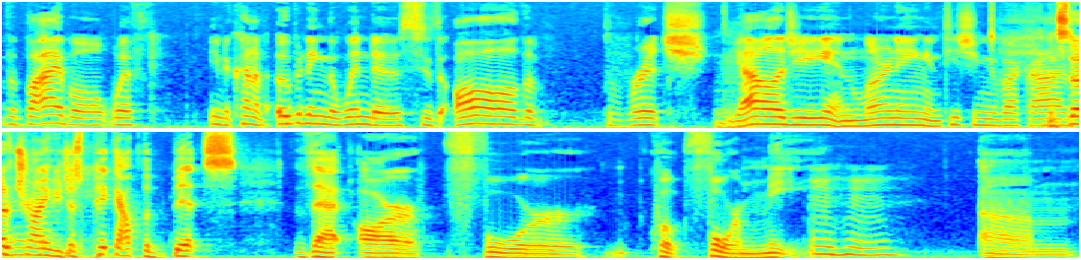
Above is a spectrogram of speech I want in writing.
the Bible with, you know, kind of opening the windows to all the, the rich theology and learning and teaching about God. Mm-hmm. instead of trying to just pick out the bits that are for quote for me um,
